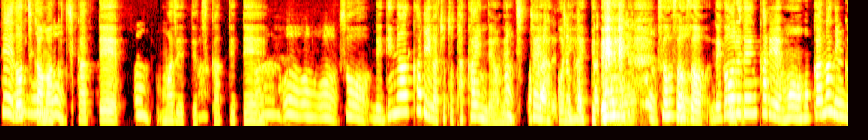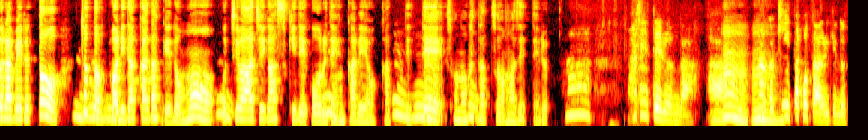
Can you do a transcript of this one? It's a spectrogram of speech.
て、どっちか甘口買って、混ぜて使ってて。そう。で、ディナーカレーがちょっと高いんだよね。うんちっちゃい箱に入ってて。そうそうそう。で、ゴールデンカレーも他のに比べると、ちょっと割高だけども、うちは味が好きでゴールデンカレーを買ってうんて、その2つを混ぜてる。ああ、混ぜてるんだ。うあん、うん。なんか聞いたことあるけど、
